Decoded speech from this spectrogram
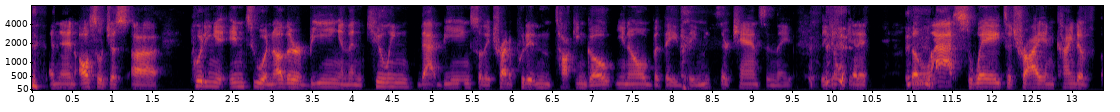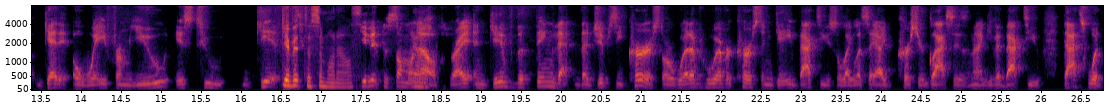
and then also just uh, putting it into another being and then killing that being. So they try to put it in talking goat you know but they they miss their chance and they they don't get it. The last way to try and kind of get it away from you is to gift give it to someone else. give it to someone Yeah. else right? And give the thing that the gypsy cursed or whatever whoever cursed and gave back to you. So like let's say i curse your glasses and i give it back to you. That's what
